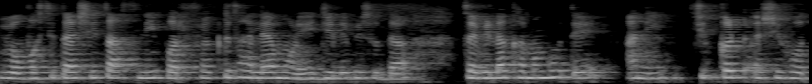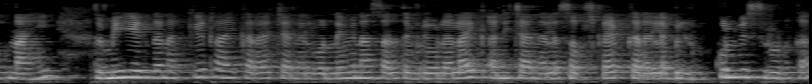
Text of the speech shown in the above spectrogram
व्यवस्थित अशी चाचणी परफेक्ट झाल्यामुळे जिलेबीसुद्धा चवीला खमंग होते आणि चिकट अशी होत नाही. तुम्ही एकदा नक्की ट्राय करा. चॅनलवर नवीन असाल तर व्हिडिओला लाईक आणि चॅनलला सबस्क्राईब करायला बिलकुल विसरू नका.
